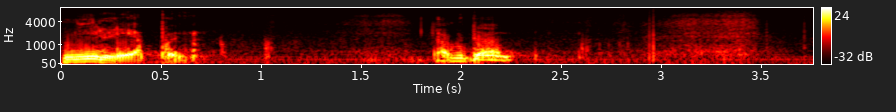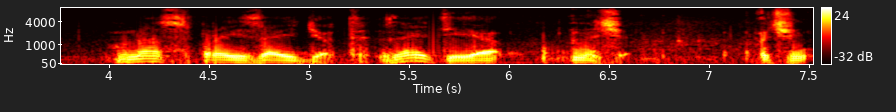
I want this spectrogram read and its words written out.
нелепым. Тогда у нас произойдет. Знаете, я, значит, очень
